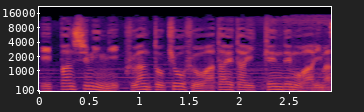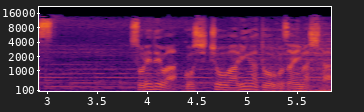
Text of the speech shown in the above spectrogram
一般市民に不安と恐怖を与えた一件でもあります。それではご視聴ありがとうございました。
